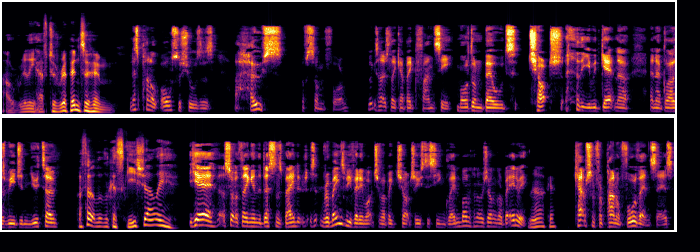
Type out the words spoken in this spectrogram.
I'll really have to rip into him. And this panel also shows us a house of some form. Looks actually like a big fancy modern build church that you would get in a in a Glaswegian new town. I thought it looked like a ski chalet. Yeah, that sort of thing in the distance behind it. It reminds me very much of a big church I used to see in Glenburn when I was younger. But anyway, Ah, okay. caption for panel four then says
